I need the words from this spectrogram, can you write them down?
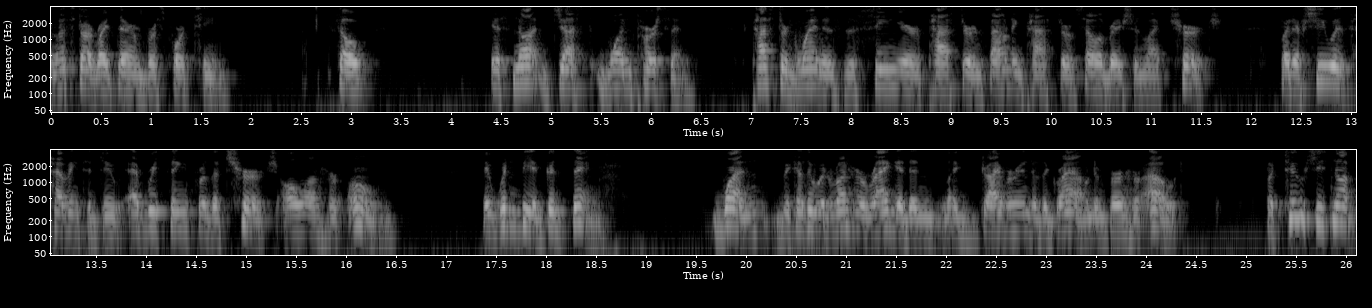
Let's start right there in verse 14. So it's not just one person. Pastor Gwen is the senior pastor and founding pastor of Celebration Life Church. But if she was having to do everything for the church all on her own, it wouldn't be a good thing. One, because it would run her ragged and like drive her into the ground and burn her out. But two, she's not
